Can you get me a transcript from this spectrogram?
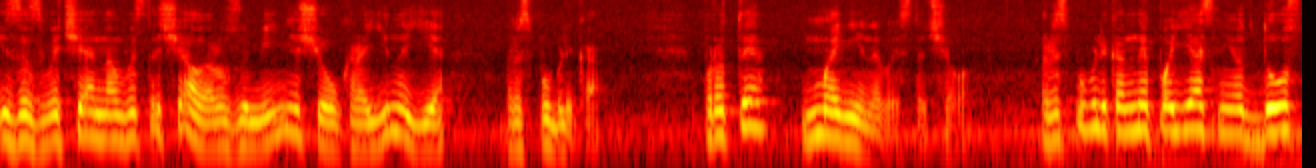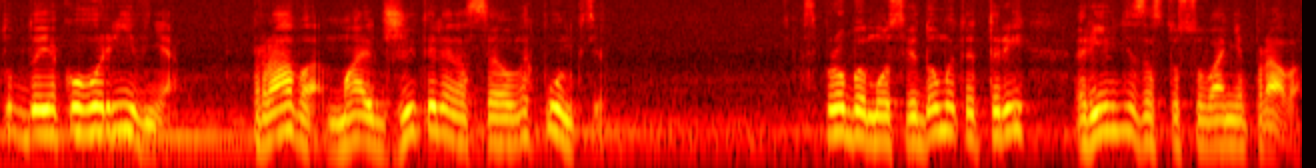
І зазвичай нам вистачало розуміння, що Україна є республіка. Проте мені не вистачило. Республіка не пояснює доступ до якого рівня права мають жителі населених пунктів. Спробуємо усвідомити три рівні застосування права:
